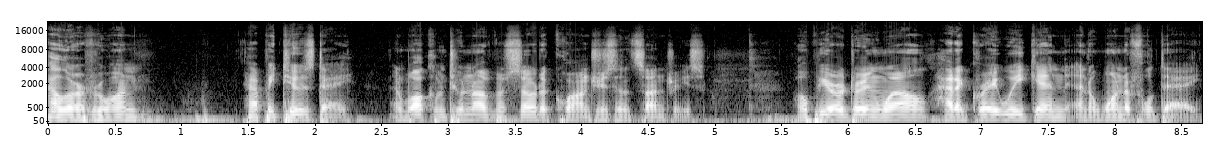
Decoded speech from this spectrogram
Hello, everyone. Happy Tuesday, and welcome to another episode of Quandaries and Sundries. Hope you are doing well, had a great weekend, and a wonderful day.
